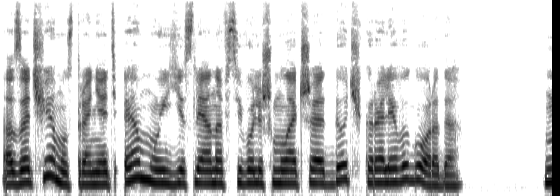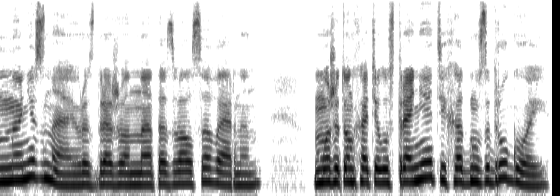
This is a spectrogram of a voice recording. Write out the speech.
А зачем устранять Эмму, если она всего лишь младшая дочь королевы города?» «Ну, не знаю», — раздраженно отозвался Вернон. Может, он хотел устранять их одну за другой.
